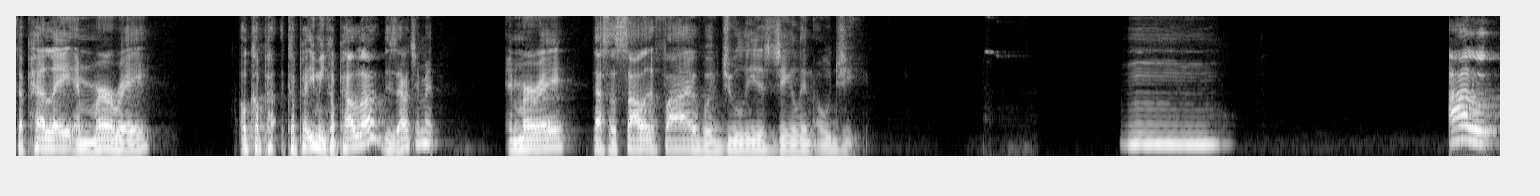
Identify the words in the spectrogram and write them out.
Capelle and Murray. Oh, Cap- Cap- you mean Capella? Is that what you meant? And Murray. That's a solid five with Julius, Jalen, OG. Hmm. I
